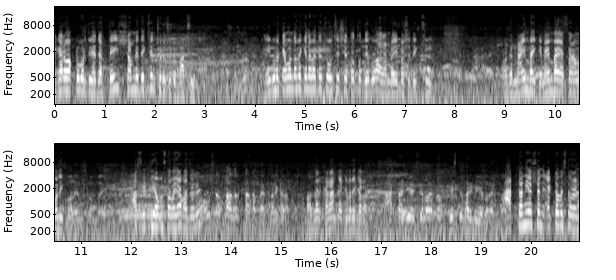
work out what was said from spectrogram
এগারো অক্টোবর দুই হাজার তেইশ, সামনে দেখছেন ছোট ছোট বাছুর। এগুলো কেমন দামে কেনাবেচা চলছে সে তথ্য দেবো আর আমরা এই পাশে দেখছি আমাদের নাইম ভাইকে। নাইম ভাই আসসালামু আলাইকুম। আজকে কি অবস্থা ভাইয়া বাজারে? অবস্থা বাজার খারাপ একবারে খারাপ। বাজার খারাপ একেবারে খারাপ। আটটা নিয়ে এসেছিল হয়তো বেচতে পারিনি একটা। আটটা নিয়ে আসছেন একটা বেচতে পারেন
